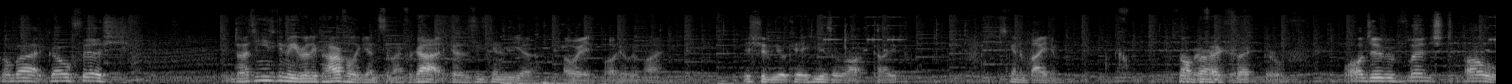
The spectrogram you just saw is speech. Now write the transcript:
Come back, go fish. Do I think he's gonna be really powerful against him? I forgot because he's gonna be a. Oh wait, well he'll be fine. This should be okay. He is a rock type. He's gonna bite him. It's not Very very effective. effective. Well, Javen flinched. Oh.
